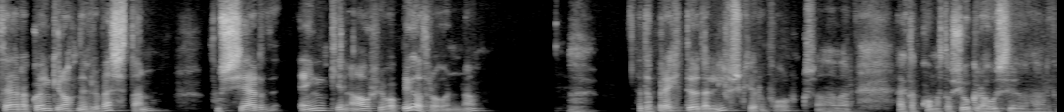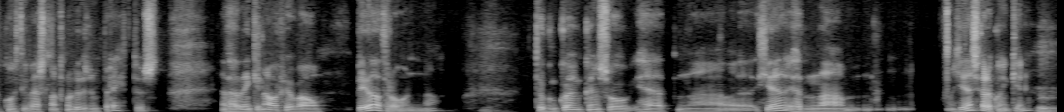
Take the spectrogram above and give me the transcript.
Þegar að göngin opnið fyrir vestan, þú sérð engin áhrif á byggðaþróunina. Nei. Þetta breytti þetta lífskjörum fólks, að það var hægt að komast á sjúkrahúsið og það var hægt að komast í Vestland, svona hlutir sem breyttust, en það hefði engin áhrif á byggðaþróunina. Tökum göng eins og hérna, hér- hérna, héðsfjörðagöngin, Mm.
